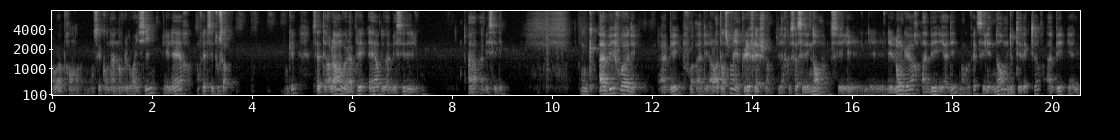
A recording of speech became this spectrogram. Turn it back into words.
on va prendre, on sait qu'on a un angle droit ici, et l'air, en fait c'est tout ça. Ok? Cette aire-là, on va l'appeler R de ABCD. A, ABCD. Donc AB fois AD. AB fois AD. Alors attention, il n'y a plus les flèches là. C'est-à-dire que ça, c'est les normes. C'est les, longueurs AB et AD. Donc en fait, c'est les normes de tes vecteurs AB et AD.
